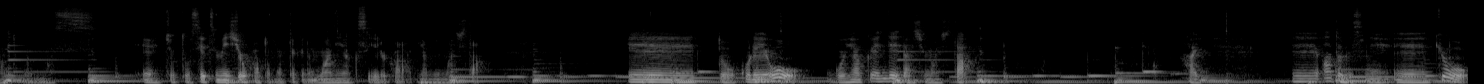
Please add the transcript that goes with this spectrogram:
思います、えーちょっと説明しようかと思ったけどマニアックすぎるからやめました。えーっとこれを500円で出しました。はい。えーあとですね、えー今日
